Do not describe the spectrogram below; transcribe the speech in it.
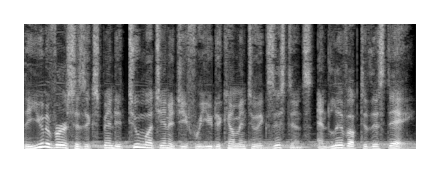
The universe has expended too much energy for you to come into existence and live up to this day.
